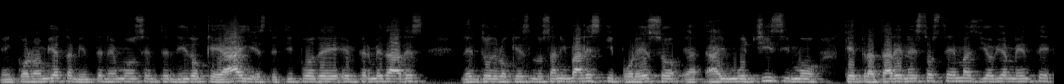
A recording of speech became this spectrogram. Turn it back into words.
En Colombia también tenemos entendido que hay este tipo de enfermedades dentro de lo que es los animales y por eso eh, hay muchísimo que tratar en estos temas y obviamente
